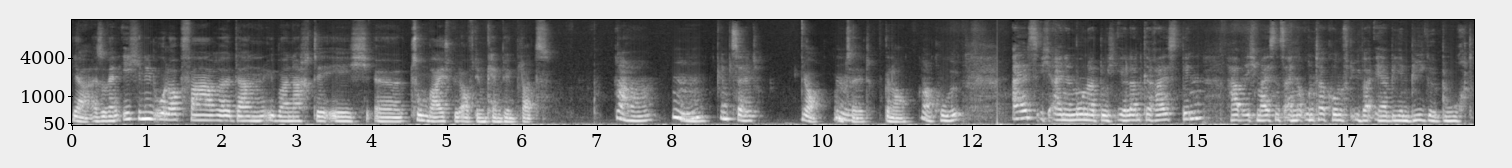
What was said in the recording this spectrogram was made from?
Ja, also wenn ich in den Urlaub fahre, dann übernachte ich äh, zum Beispiel auf dem Campingplatz. Aha, mhm. Mhm. im Zelt. Ja, im mhm. Zelt, genau. Ah, cool. Als ich einen Monat durch Irland gereist bin, habe ich meistens eine Unterkunft über Airbnb gebucht.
